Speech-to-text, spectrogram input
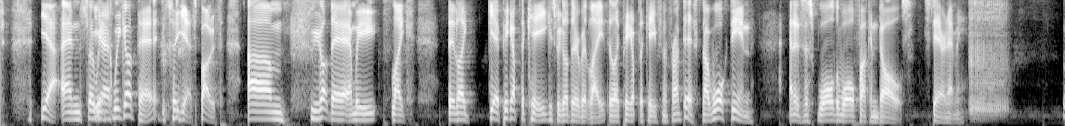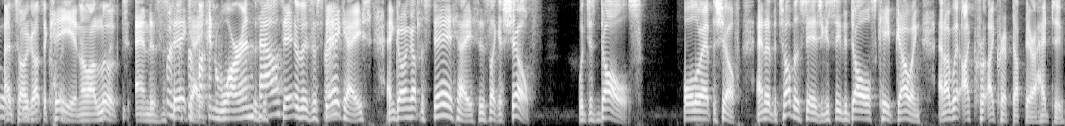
yeah, and so we, Yes. we got there. So yes, both. Um, we got there and we like they're like yeah, pick up the key because we got there a bit late. They're like pick up the key from the front desk. And I walked in, and it's just wall to wall fucking dolls staring at me. Oh, and so I got the key Christ. and I looked, and there's a Was this staircase. the fucking Warren's there's, a house? sta- there's a staircase, and going up the staircase is like a shelf with just dolls all the way up the shelf. And at the top of the stairs, you can see the dolls keep going. And I went, I, cre- I crept up there. I had to.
